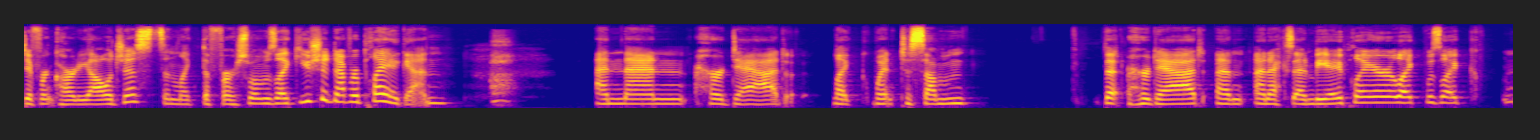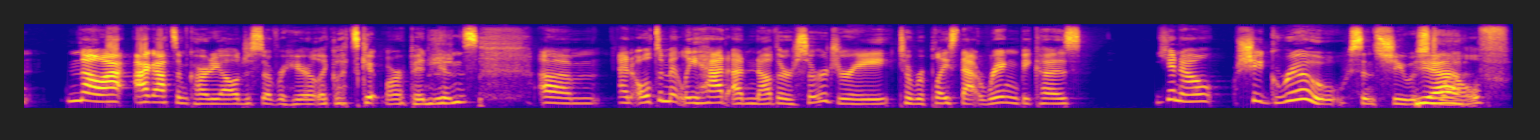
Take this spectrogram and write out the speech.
different cardiologists, and like the first one was like you should never play again, and then her dad like went to some that her dad and an ex NBA player like was like no I, I got some cardiologists over here like let's get more opinions um and ultimately had another surgery to replace that ring because you know she grew since she was Yeah. 12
